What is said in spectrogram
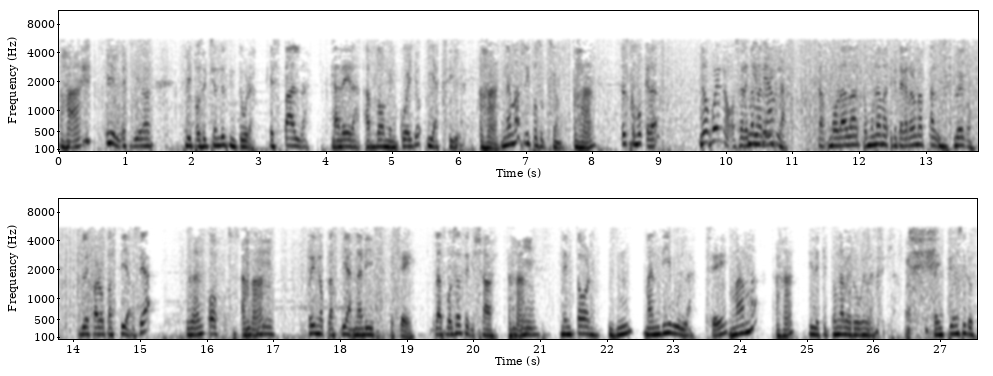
Ajá. y le dieron liposucción de cintura, espalda, cadera, abdomen, cuello y axila. Ajá. Nada más liposucción. Ajá. ¿Sabes cómo quedas? No, bueno, o sea, ¿de Una qué me madriza. Morada, como una ma- que te agarraron una pala. Luego, blefaropastía, o sea, Ajá. ojos. Ajá. Rinoplastía, nariz, Sí. las bolsas de Bichat, Ajá. mentón, mandíbula, Sí. mama Ajá. y le quitó una verruga en la axila. 21 cirugías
